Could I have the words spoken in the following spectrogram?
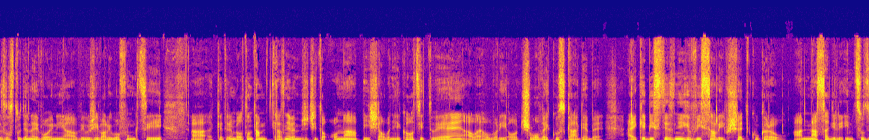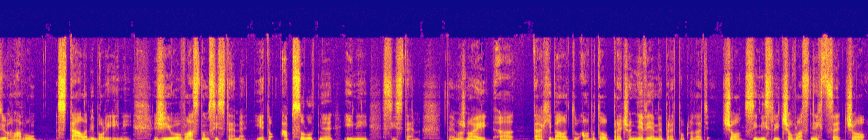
zo studenej vojny a využívali vo funkcii. A Catherine Belton tam, teraz neviem, že či to ona píše alebo niekoho cituje, ale hovorí o človeku z KGB. Aj keby ste z nich vysali všetku krv a nasadili im cudziu hlavu, stále by boli iní. Žijú vo vlastnom systéme. Je to absolútne iný systém. To je možno aj uh, tá chyba, alebo to, prečo nevieme predpokladať, čo si myslí, čo vlastne chce, čo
